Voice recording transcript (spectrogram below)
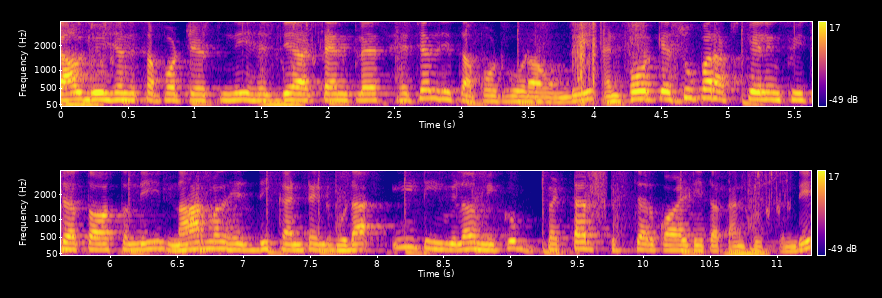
డాల్బీ విజన్ని సపోర్ట్ చేస్తుంది. HDR ten plus HLG support కూడా ఉంది. And four K super upscaling ఫీచర్తో వస్తుంది. నార్మల్ హెచ్డి కంటెంట్ కూడా ఈ టీవీలో మీకు బెటర్ పిక్చర్ క్వాలిటీతో కనిపిస్తుంది.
